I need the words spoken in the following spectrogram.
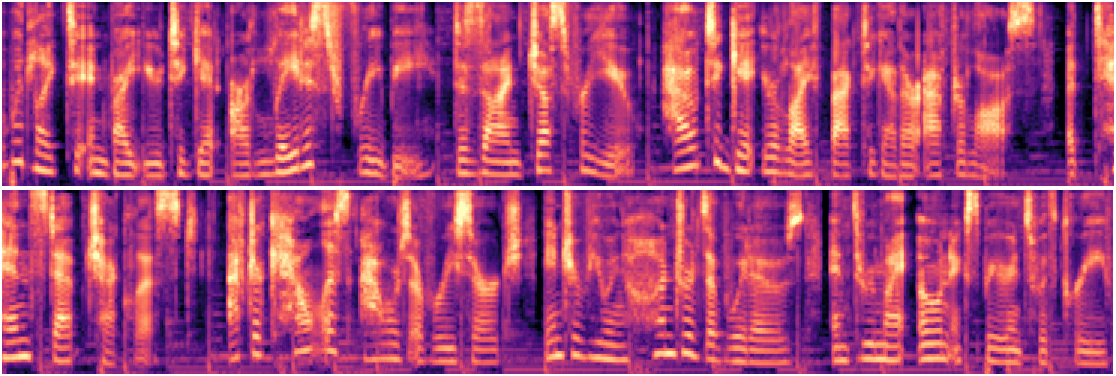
I would like to invite you to get our latest freebie designed just for you How to Get Your Life Back Together After Loss, a 10 step checklist. After countless hours of research, interviewing hundreds of widows, and through my own experience with grief,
